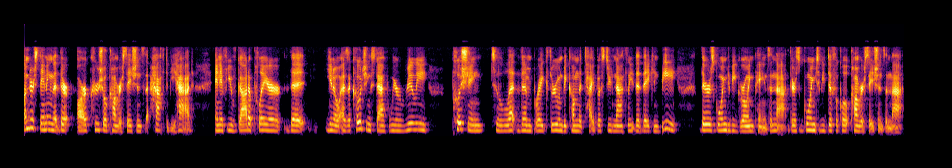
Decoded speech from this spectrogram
understanding that there are crucial conversations that have to be had. And if you've got a player that you know, as a coaching staff, we're really pushing to let them break through and become the type of student athlete that they can be there's going to be growing pains in that. There's going to be difficult conversations in that.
